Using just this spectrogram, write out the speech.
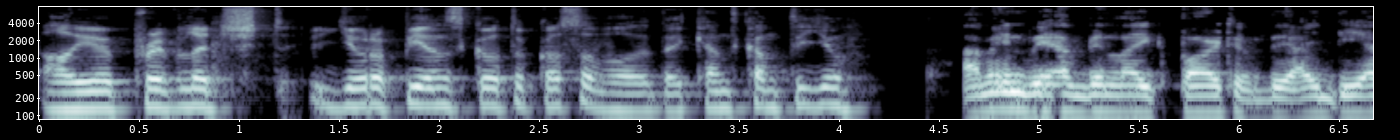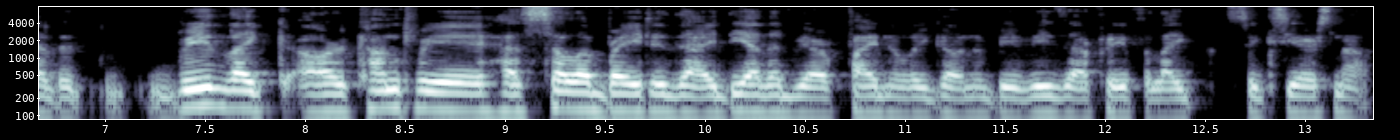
all you privileged Europeans go to Kosovo. They can't come to you. I mean, we have been like part of the idea that we like our country has celebrated the idea that we are finally going to be visa free for like six years now.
